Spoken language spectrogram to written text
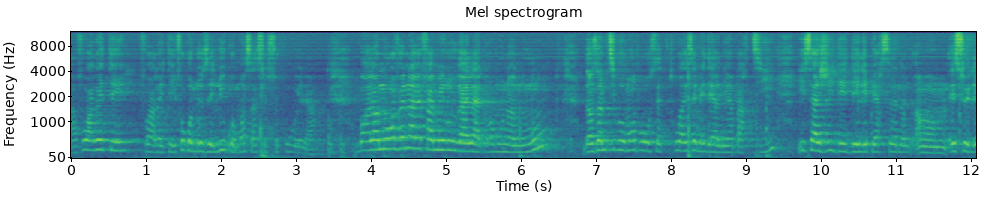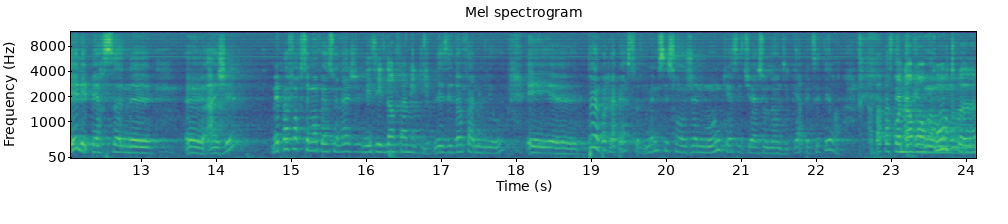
Il faut arrêter, il faut arrêter. Il faut que nos élus commencent à se secouer là. Bon, alors nous revenons avec Famille Rurale à Grand Monde. Dans un petit moment pour cette troisième et dernière partie, il s'agit d'aider les personnes en, les personnes euh, âgées, mais pas forcément personnes âgées. Les aidants familiaux. Les aidants familiaux. Et euh, peu importe la personne, même si c'est un jeune monde qui a une situation de handicap, etc. Pas parce on en rencontre, euh,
